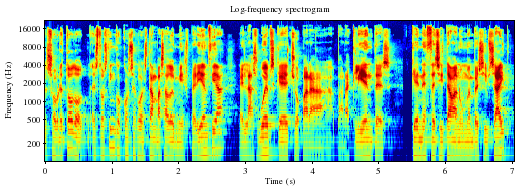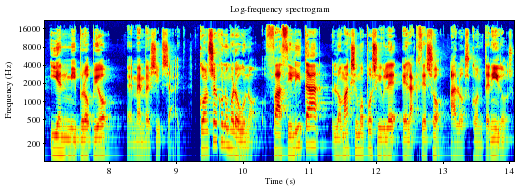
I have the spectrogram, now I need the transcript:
sobre todo, estos cinco consejos están basados en mi experiencia, en las webs que he hecho para, para clientes que necesitaban un membership site y en mi propio eh, membership site. Consejo número uno, facilita lo máximo posible el acceso a los contenidos.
